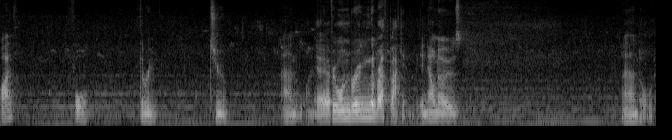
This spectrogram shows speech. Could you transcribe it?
Five, four, three, two, and one. Everyone bring the breath back in. Inhale nose and hold.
